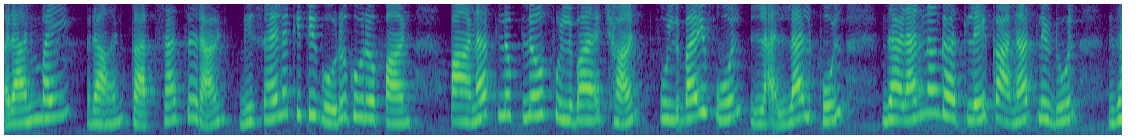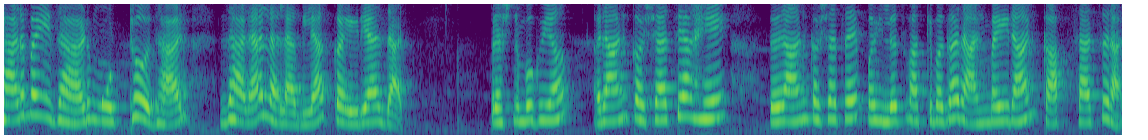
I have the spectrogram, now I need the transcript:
रानबाई रान कापसाचं रान दिसायला किती गोरं गोरं पान पानात लपलं फुलबाळ छान फुलबाई फूल लाल लाल फूल झाडांना घातले कानातले डूल झाडबाई झाड मोठं झाड झाडाला लागल्या कैऱ्या जाड. प्रश्न बघूया. रान कशाचे आहे? तर रान कशाचं? आहे पहिलंच वाक्य बघा. रानबाई रान कापसाचं रान.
